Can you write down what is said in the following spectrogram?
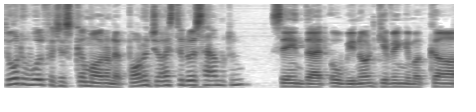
Toto Wolff has just come out and apologized to Lewis Hamilton, saying that, oh, we're not giving him a car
